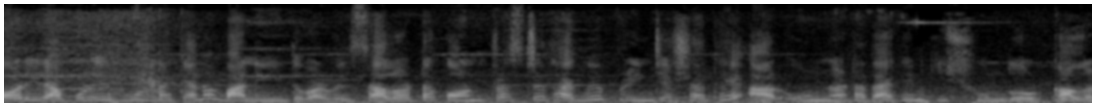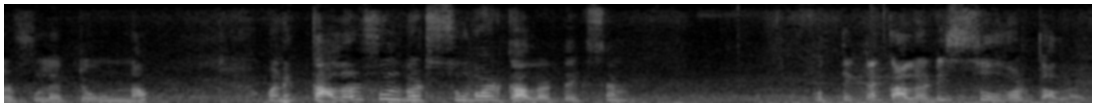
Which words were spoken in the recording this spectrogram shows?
বডির আপরেই হন না কেন বানিয়ে নিতে পারবেন। সালোয়ারটা কন্ট্রাস্টে থাকবে প্রিন্টের সাথে, আর ওড়নাটা দেখেন কি সুন্দর কালারফুল একটা ওড়না মানে কালারফুল বাট সোভার কালার দেখছেন? প্রত্যেকটা কালারই সোভার কালার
